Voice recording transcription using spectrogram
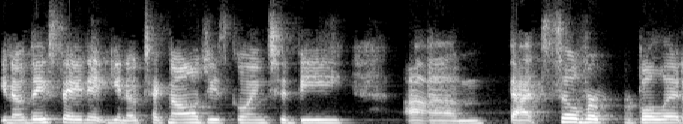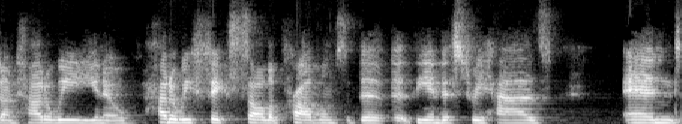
you know they say that you know technology is going to be um, that silver bullet on how do we you know how do we fix all the problems that the, the industry has. And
